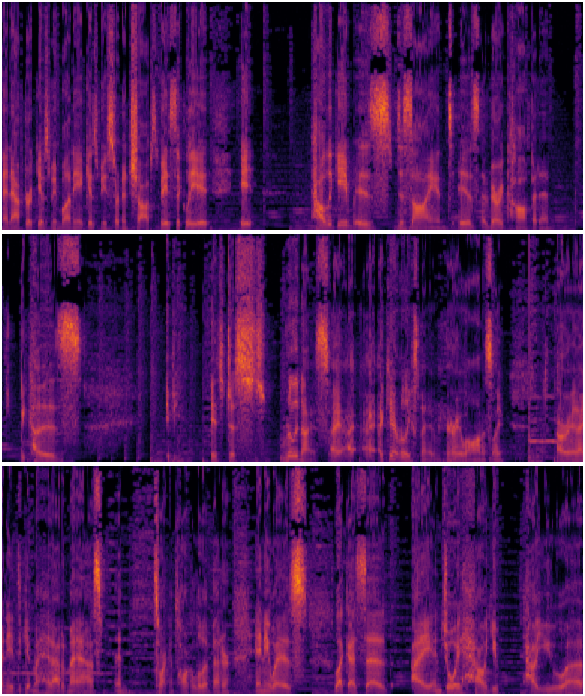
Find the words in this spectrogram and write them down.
and after it gives me money, it gives me certain shops. Basically, it it how the game is designed is very competent because if you, it's just really nice. I, I I can't really explain it very well, honestly. All right, I need to get my head out of my ass and so I can talk a little bit better. Anyways, like I said, I enjoy how you how you uh,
